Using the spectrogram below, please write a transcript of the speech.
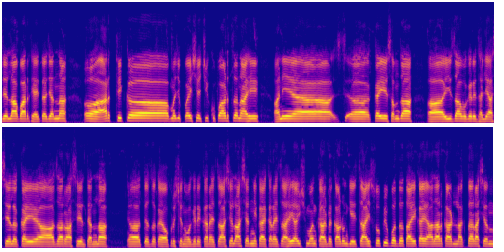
जे लाभार्थी आहेत ज्यांना आर्थिक म्हणजे पैशाची खूप अडचण आहे आणि काही समजा इजा वगैरे झाली असेल काही आजार असेल त्यांना त्याचं काही ऑपरेशन वगैरे करायचं असेल अशांनी काय करायचं आहे? आयुष्यमान कार्ड काढून घ्यायचं आहे सोपी पद्धत आहे काय? आधार कार्ड लागतं राशन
